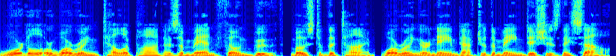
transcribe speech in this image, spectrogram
Wartel or Warung Telepon is a manned phone booth, most of the time, Warung are named after the main dishes they sell.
